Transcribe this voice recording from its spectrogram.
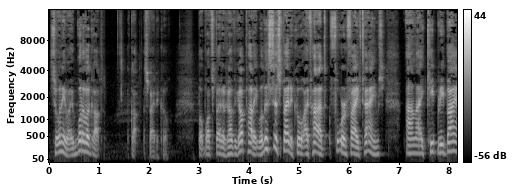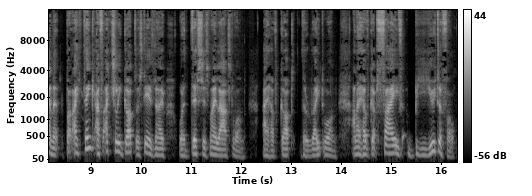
So anyway, what have I got? I've got a Spyderco. But what Spyderco have you got, Paddy? Well, this is a Spyderco I've had four or five times, and I keep rebuying it. But I think I've actually got to the stage now where this is my last one. I have got the right one. And I have got five beautiful,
